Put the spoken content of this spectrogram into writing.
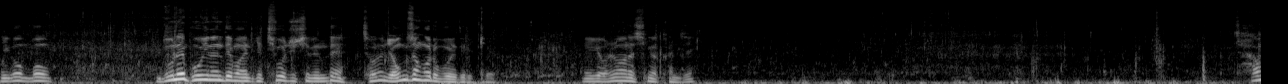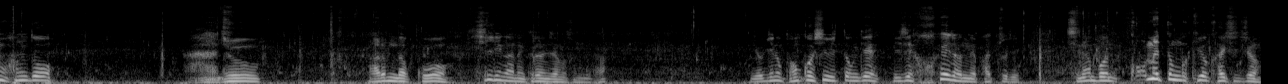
이거 뭐 눈에 보이는 데만 이렇게 치워주시는데 저는 영상으로 보여드릴게요. 이게 얼마나 심각한지. 참 황도 아주 아름답고 힐링하는 그런 장소입니다. 여기는 벙커시 있던 게 이제 허해졌네 밧줄이. 지난번 꼬맸던 거 기억하시죠?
